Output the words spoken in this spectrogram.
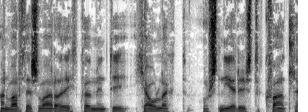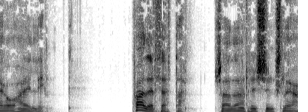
Hann var þess varað eitthvað myndi hjálagt og snýrist kvallega á hæli. Hvað er þetta? saði hann hrissingslega.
